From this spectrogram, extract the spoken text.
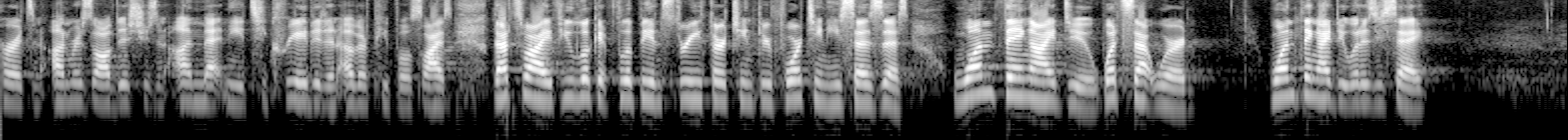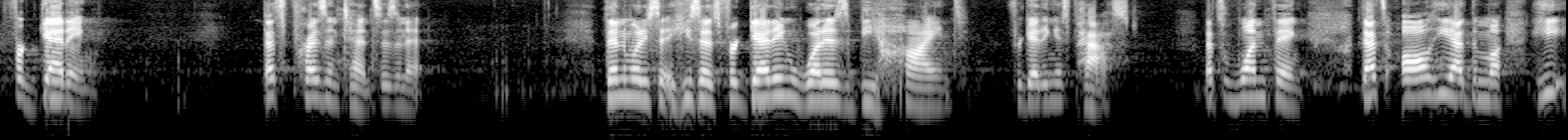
hurts and unresolved issues and unmet needs he created in other people's lives. That's why, if you look at Philippians 3 13 through 14, he says this One thing I do. What's that word? One thing I do. What does he say? Forgetting that's present tense, isn't it? Then what he said, he says, forgetting what is behind, forgetting his past. That's one thing. That's all he had the mo- he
